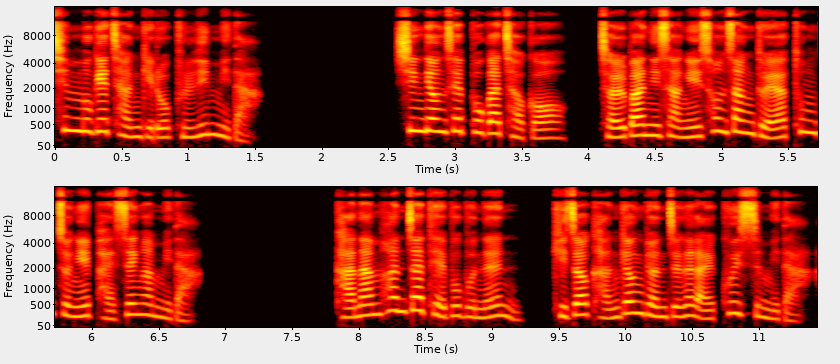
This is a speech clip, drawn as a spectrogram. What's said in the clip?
침묵의 장기로 불립니다. 신경세포가 적어 절반 이상이 손상돼야 통증이 발생합니다. 간암 환자 대부분은 기저 강경 변증을 앓고 있습니다.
